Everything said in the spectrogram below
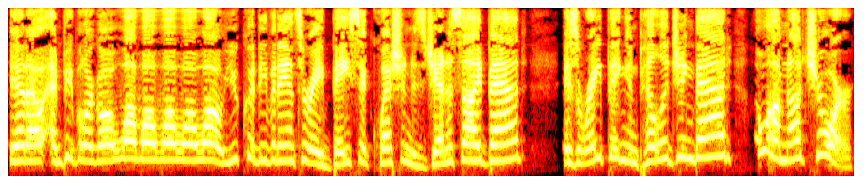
You know, and people are going, whoa, whoa, whoa, whoa, whoa. You couldn't even answer a basic question. Is genocide bad? Is raping and pillaging bad? Oh, I'm not sure.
